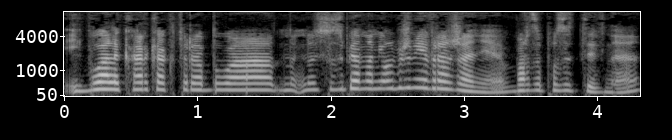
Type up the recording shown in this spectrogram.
i była lekarka, która była, no, no zrobiła na mnie olbrzymie wrażenie, bardzo pozytywne.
